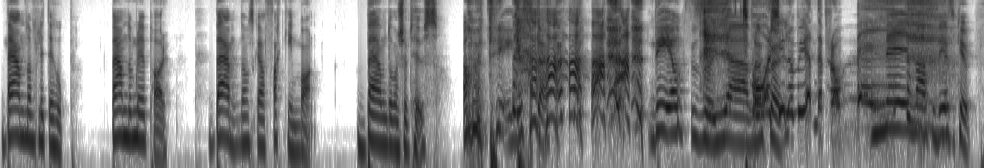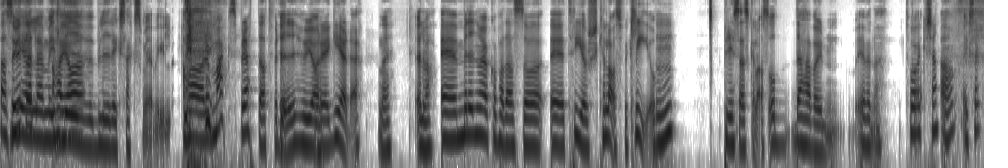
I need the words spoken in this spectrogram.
Bam, de flyttade ihop. Bam, de blev ett par. Bam, de ska ha fucking barn. Bam, de har köpt hus. Ja, men det är just det. det är också så jävla Två sjukt. kilometer från mig! Nej, men alltså det är så kul. Alltså hela att- mitt har jag- liv blir exakt som jag vill. Har Max berättat för dig hur jag reagerade? Nej, eller va? Eh, Melina och Jakob hade alltså eh, treårskalas för Cleo. Mm. prinsesskalas. Och det här var ju, jag vet inte, två veckor sedan. Ja, exakt.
